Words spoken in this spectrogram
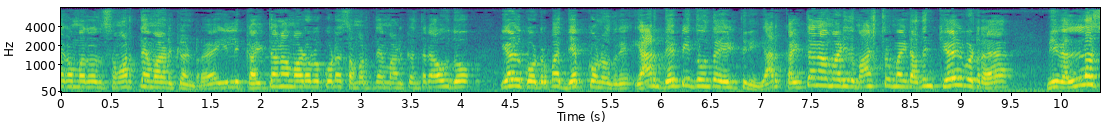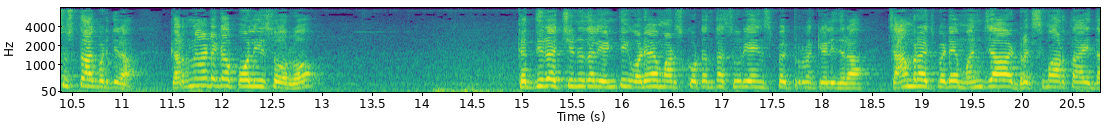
ತಗೊಂಬರೋದು ಸಮರ್ಥನೆ ಮಾಡ್ಕೊಂಡ್ರೆ, ಇಲ್ಲಿ ಕಳ್ತನ ಮಾಡೋರು ಕೂಡ ಸಮರ್ಥನೆ ಮಾಡ್ಕೊಂತಾರೆ. ಹೌದು, ಏಳು ಕೋಟಿ ರೂಪಾಯಿ ದೇಪ್ಕೊಂಡು ಹೋದ್ರಿ. ಯಾರು ದೇಪಿದ್ದು ಅಂತ ಹೇಳ್ತೀನಿ. ಯಾರು ಕಳ್ತನ ಮಾಡಿದ ಮಾಸ್ಟರ್ ಮೈಂಡ್ ಅದನ್ನ ಕೇಳ್ಬಿಟ್ರೆ ನೀವೆಲ್ಲ ಸುಸ್ತಾಗ್ಬಿಡ್ತೀರಾ. ಕರ್ನಾಟಕ ಪೊಲೀಸವರು ಕದ್ದಿರ ಚಿನ್ನದಲ್ಲಿ ಎಂಟಿಗೆ ಒಡವೆ ಮಾಡಿಸ್ಕೊಟ್ಟಂತ ಸೂರ್ಯ ಇನ್ಸ್ಪೆಕ್ಟರ್ನ ಕೇಳಿದಿರಾ ಚಾಮರಾಜಪೇಟೆ ಮಂಜಾ ಡ್ರಗ್ಸ್ ಮಾರ್ತಾ ಇದ್ದ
